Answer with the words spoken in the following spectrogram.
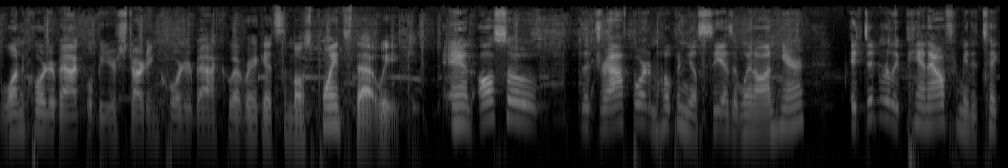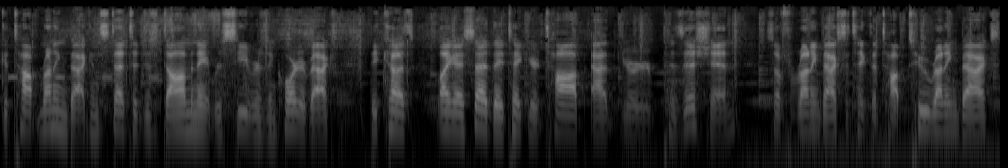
One quarterback will be your starting quarterback, whoever gets the most points that week. And also, the draft board, I'm hoping you'll see as it went on here, it didn't really pan out for me to take a top running back, instead, to just dominate receivers and quarterbacks because, like I said, they take your top at your position. So for running backs, they take the top two running backs,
